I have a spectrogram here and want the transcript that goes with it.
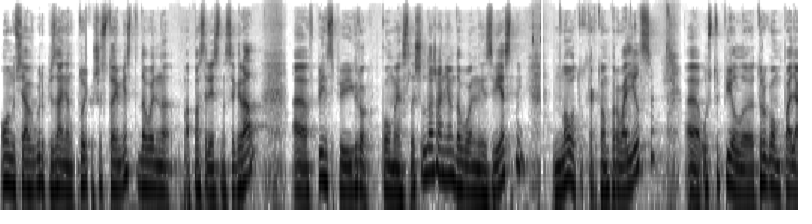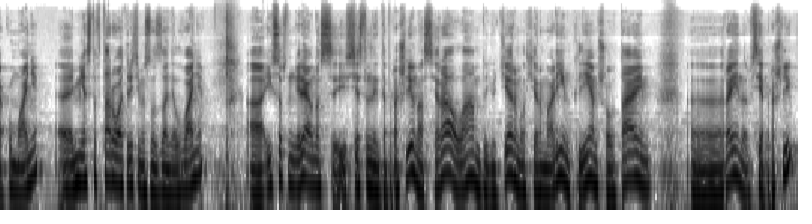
Он у себя в группе занял только шестое место, довольно посредственно сыграл. Э, в принципе, игрок, по-моему, я слышал даже о нем, довольно известный. Но вот тут как-то он провалился. Э, уступил другому поляку Мане место второго, а третье место занял Ваня. И, собственно говоря, у нас все остальные-то прошли. У нас Сера, Ламда, Ютермал, Хермарин, Клем, Шоутайм, Рейнер, все прошли.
